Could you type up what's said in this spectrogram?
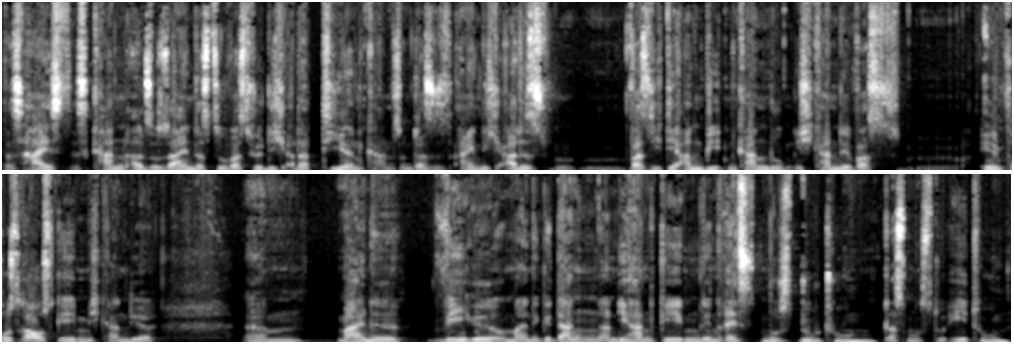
Das heißt, es kann also sein, dass du was für dich adaptieren kannst. Und das ist eigentlich alles, was ich dir anbieten kann. Du, ich kann dir was äh, Infos rausgeben, ich kann dir ähm, meine Wege und meine Gedanken an die Hand geben. Den Rest musst du tun, das musst du eh tun.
